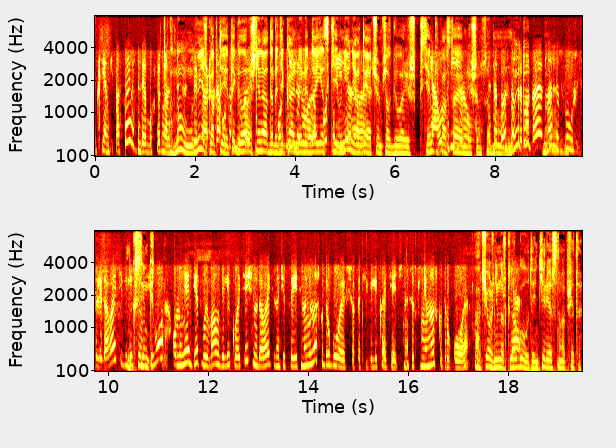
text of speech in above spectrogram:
к стенке поставим, не дай бог вернемся. Ну, видишь, как да, ты, ты говоришь, не надо радикальные людоедские мнения, а ты о чем сейчас говоришь? К стенке Я поставим, лишим собственности. Это то, что ну, предлагают тут, наши ну, слушатели. Давайте лишим стенке... всего. У меня дед воевал в Великую Отечественную, давайте, значит, эти. Но немножко другое все-таки Великая Отечественная, все-таки немножко другое. А чего же немножко Я... другого-то? Интересно вообще-то.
